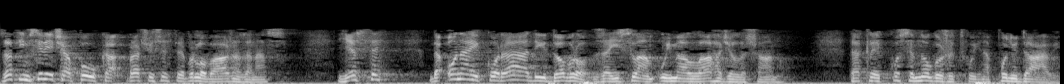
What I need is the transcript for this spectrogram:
Zatim sljedeća pouka, braće i sestre, vrlo važna za nas, jeste da onaj ko radi dobro za islam u ime Allaha Đelešanu, dakle, ko se mnogo žrtvuje na polju davi,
